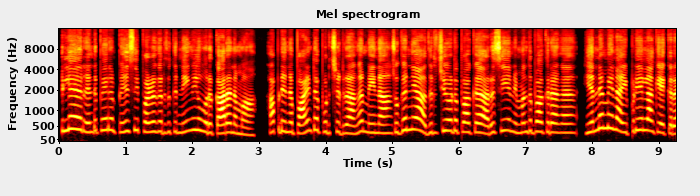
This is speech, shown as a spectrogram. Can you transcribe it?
இல்ல ரெண்டு பேரும் பேசி பழகுறதுக்கு நீங்களும் ஒரு காரணமா? அப்படின்னு பாயிண்ட புடிச்சிடுறாங்க மீனா. சுகன்யா அதிர்ச்சியோட பாக்க அரசிய நிமிர்ந்து பாக்குறாங்க. என்ன மீனா இப்படியெல்லாம் கேக்குற?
